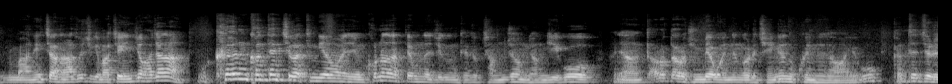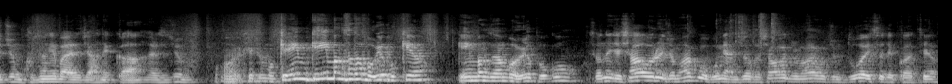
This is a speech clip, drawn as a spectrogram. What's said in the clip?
많이 했잖아. 솔직히 맞죠? 인정하잖아. 뭐 큰 컨텐츠 같은 경우는 지금 코로나 때문에 지금 계속 잠정 연기고 그냥 따로따로 준비하고 있는 거를 쟁여놓고 있는 상황이고 컨텐츠를 좀 구성해봐야 되지 않을까. 그래서 좀 어, 이렇게 좀 뭐 게임 게임 방송 한번 올려볼게요. 게임 방송 한번 올려보고 저는 이제 샤워를 좀 하고 몸이 안 좋아서 샤워 좀 하고 좀 누워 있어야 될 것 같아요.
